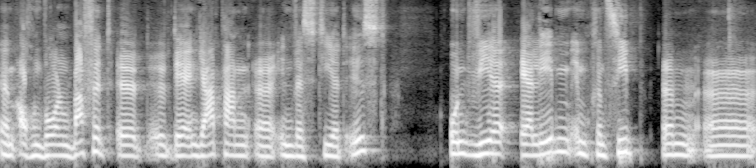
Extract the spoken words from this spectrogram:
ähm, auch ein Warren Buffett, äh, äh der in Japan äh, investiert ist. Und wir erleben im Prinzip ähm, äh,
